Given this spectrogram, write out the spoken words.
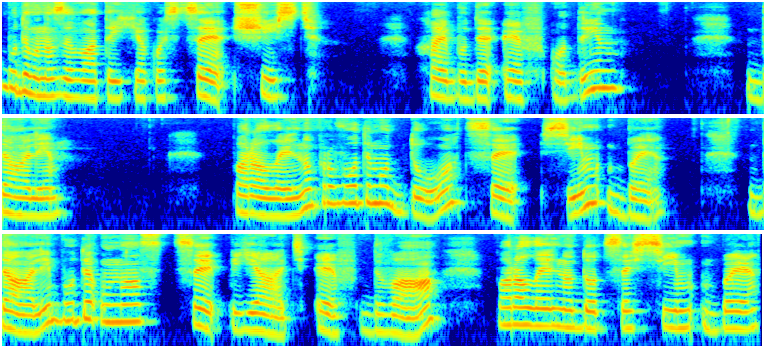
будемо називати якось С6, хай буде F1. Далі паралельно проводимо до С7Б. Далі буде у нас С5F2 паралельно до С7Б.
